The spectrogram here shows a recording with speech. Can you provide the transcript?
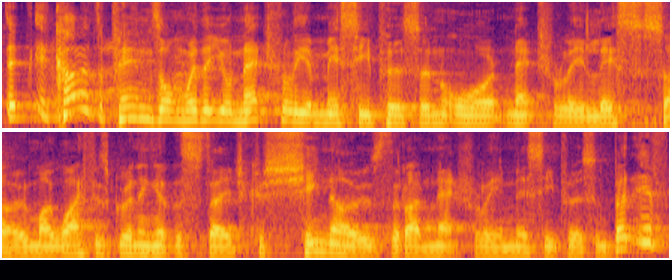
It, it kind of depends on whether you're naturally a messy person or naturally less so. My wife is grinning at this stage because she knows that I'm naturally a messy person. But if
